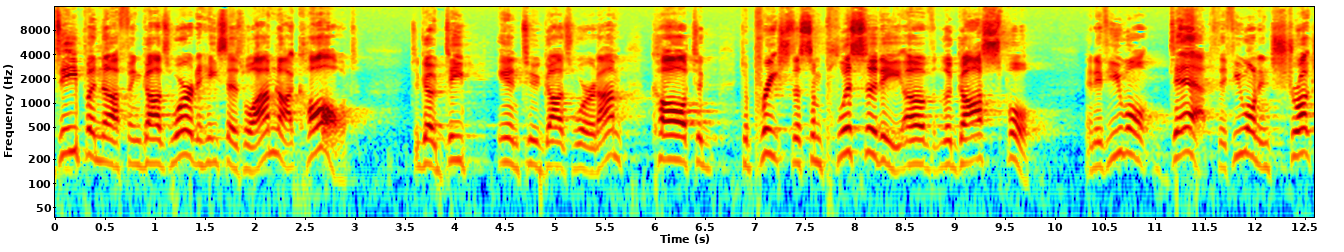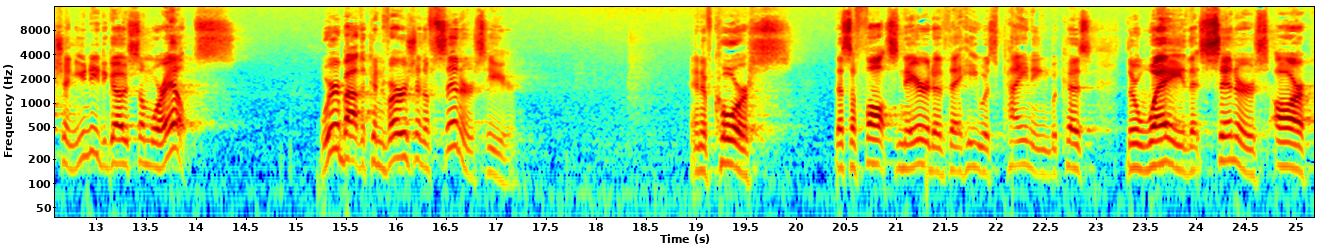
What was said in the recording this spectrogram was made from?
deep enough in God's Word. And he says, Well, I'm not called to go deep into God's Word. I'm called to, to preach the simplicity of the gospel. And if you want depth, if you want instruction, you need to go somewhere else. We're about the conversion of sinners here. And of course, that's a false narrative that he was painting because the way that sinners are,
